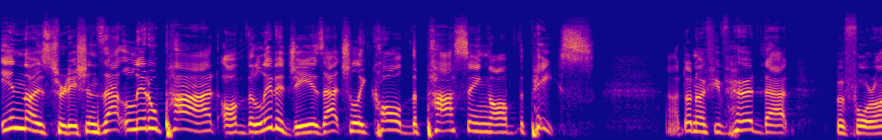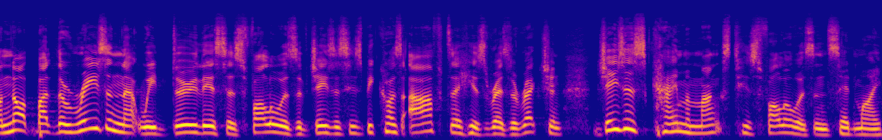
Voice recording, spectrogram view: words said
in those traditions, that little part of the liturgy is actually called the passing of the peace. I don't know if you've heard that before or not, but the reason that we do this as followers of Jesus is because after his resurrection, Jesus came amongst his followers and said, My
